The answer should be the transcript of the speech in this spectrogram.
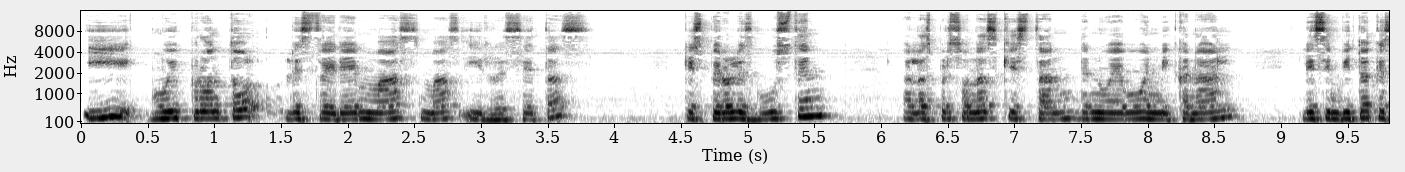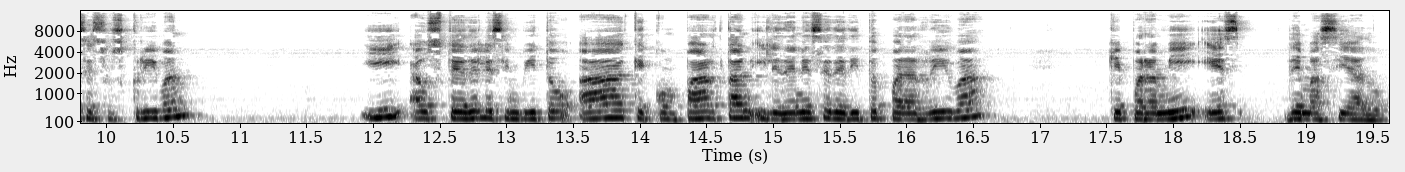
Y muy pronto les traeré más, más y recetas que espero les gusten. A las personas que están de nuevo en mi canal, les invito a que se suscriban. Y a ustedes les invito a que compartan y le den ese dedito para arriba que para mí es demasiado.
